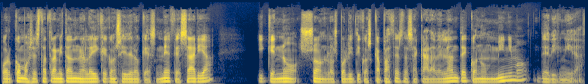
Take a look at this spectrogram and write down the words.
por cómo se está tramitando una ley que considero que es necesaria y que no son los políticos capaces de sacar adelante con un mínimo de dignidad.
